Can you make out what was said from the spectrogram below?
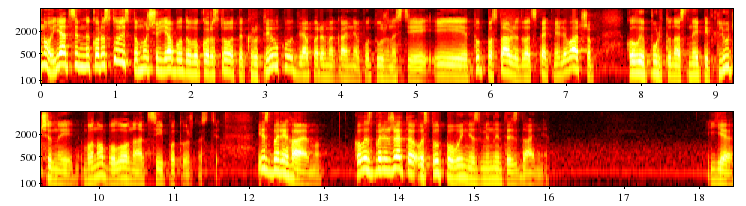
Ну, я цим не користуюсь, тому що я буду використовувати крутилку для перемикання потужності. І тут поставлю 25 мВт, щоб коли пульт у нас не підключений, воно було на цій потужності. І зберігаємо. Коли збережете, ось тут повинні змінитись дані. Є.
